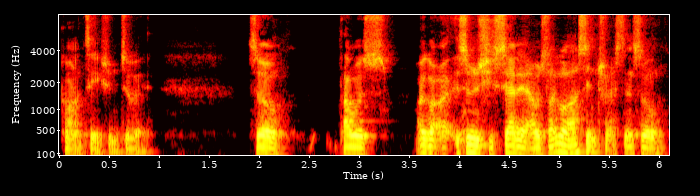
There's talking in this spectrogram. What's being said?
connotation to it. So that was I got as soon as she said it, I was like, "Oh, that's interesting." So,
